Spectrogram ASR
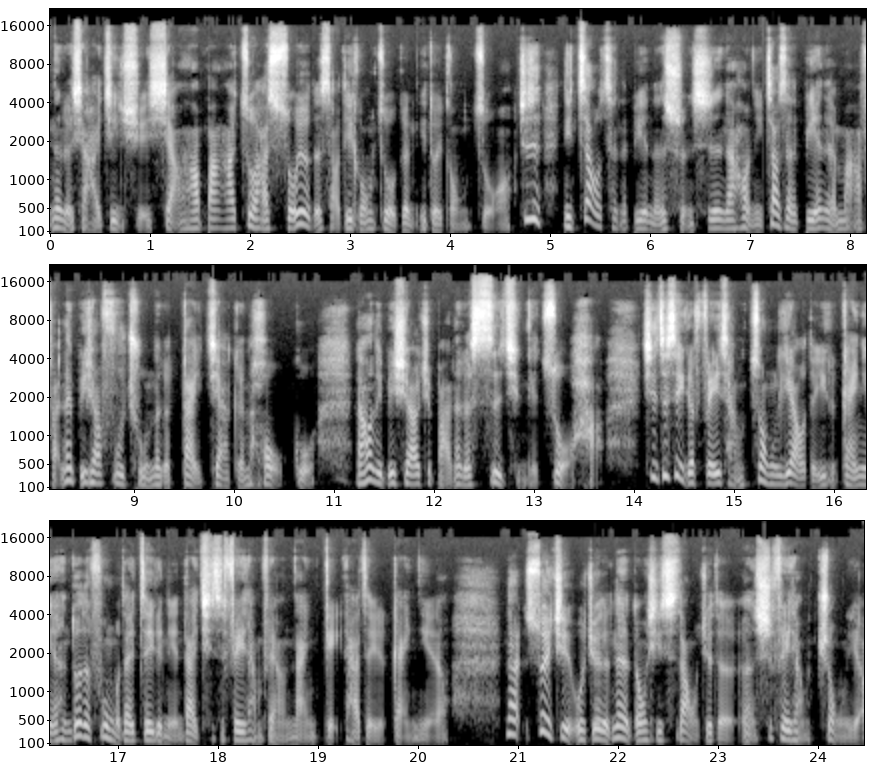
那个小孩进学校，然后帮他做他所有的扫地工作跟一堆工作，就是你造成了别人的损失，然后你造成了别人的麻烦，那必须要付出那个代价跟后果，然后你必须要去把那个事情给做好。其实这是一个非常重要的一个概念，很多的父母在这个年代其实非常非常难给。他这个概念那所以其实我觉得那个东西是让我觉得呃是非常重要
